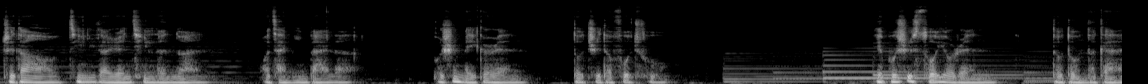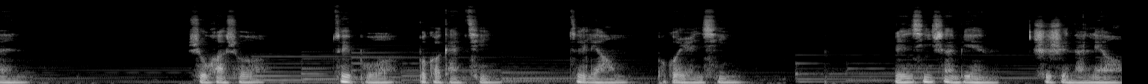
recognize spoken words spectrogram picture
直到经历了人情冷暖，我才明白了，不是每个人都值得付出，也不是所有人都懂得感恩。俗话说，最薄。不过感情，最凉不过人心。人心善变，世事难料，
